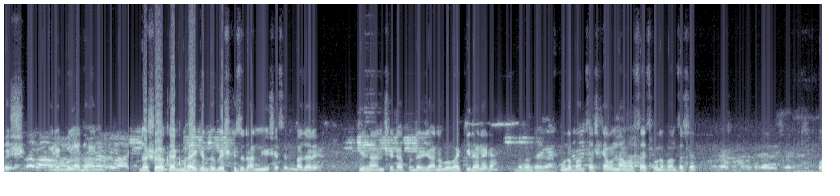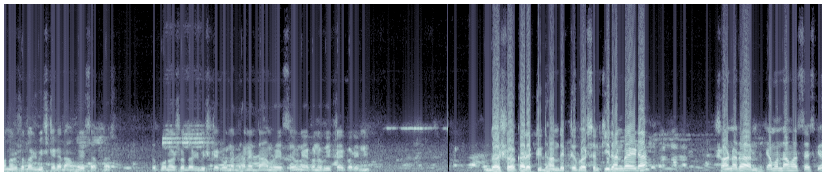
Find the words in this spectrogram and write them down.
বেশ অনেকগুলা ধান। দর্শক, এক ভাই কিন্তু বেশ কিছু ধান নিয়ে এসেছেন বাজারে। কি ধান সেটা আপনাদের জানাব। ভাই, কি ধান এটা? উনপঞ্চাশ কেমন দাম হচ্ছে? আজকে উনপঞ্চাশের পনেরোশো দশ বিশ টাকা দাম হয়েছে আপনার। তো পনেরোশো দশ বিশ টাকা ওনার ধানের দাম হয়েছে, উনি এখনও বিক্রয় করেনি। দর্শক আর একটি ধান দেখতে পাচ্ছেন কি ধান ভাই এটা? স্বর্ণা ধান। কেমন দাম হচ্ছে আজকে?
